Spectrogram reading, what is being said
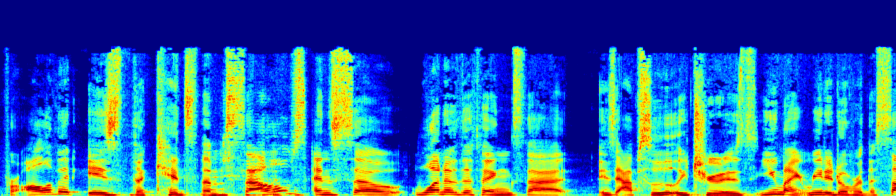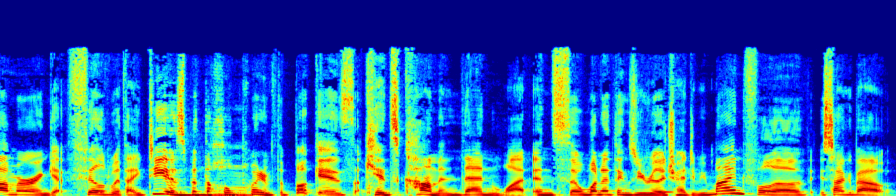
for all of it is the kids themselves. And so, one of the things that is absolutely true is you might read it over the summer and get filled with ideas, but the whole mm-hmm. point of the book is kids come and then what? And so, one of the things we really tried to be mindful of is talk about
